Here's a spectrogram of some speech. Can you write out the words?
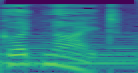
Good night.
